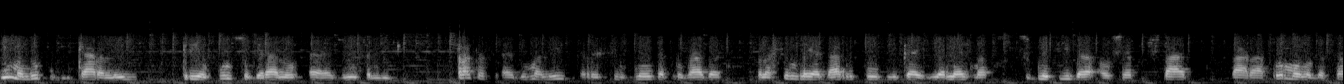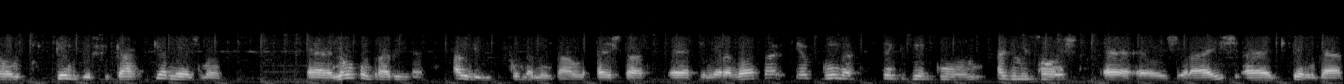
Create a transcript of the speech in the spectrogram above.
e mandou publicar a lei cria o Fundo Soberano uh, de Moçambique. Trata-se uh, de uma lei recentemente aprovada pela Assembleia da República e a mesma submetida ao chefe de Estado para a promulgação, tendo verificado que a mesma uh, não contraria a lei fundamental. Esta é a primeira nota. E a segunda tem que ver com as eleições gerais, que têm lugar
